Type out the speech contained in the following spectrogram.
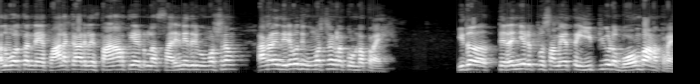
അതുപോലെ തന്നെ പാലക്കാടിലെ സ്ഥാനാർത്ഥിയായിട്ടുള്ള സരിനെതിരെ വിമർശനം അങ്ങനെ നിരവധി വിമർശനങ്ങളൊക്കെ ഉണ്ടത്രേ. ഇത് തിരഞ്ഞെടുപ്പ് സമയത്തെ ഇ പിയുടെ ബോംബാണത്രേ.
